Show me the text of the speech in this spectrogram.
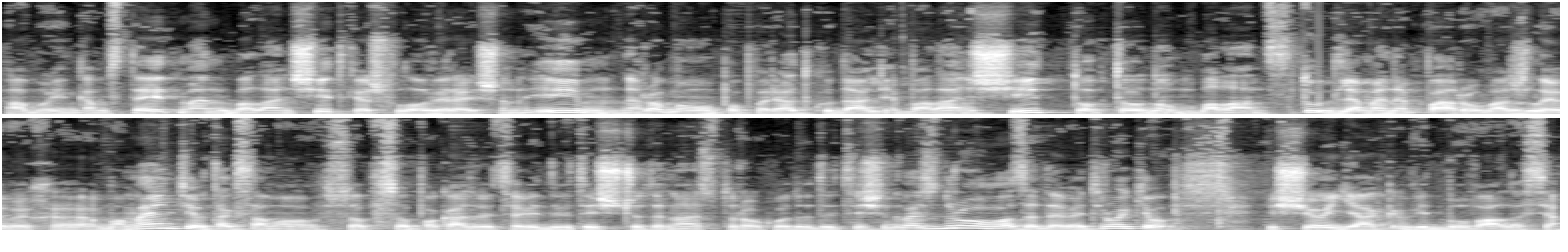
або Income Statement, Balance Sheet, Cash Flow Variation. І робимо по порядку далі. Balance Sheet, тобто ну, баланс. Тут для мене пару важливих е, моментів. Так само все, все показується від 2014 року до 2022 за 9 років, що як відбувалося.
